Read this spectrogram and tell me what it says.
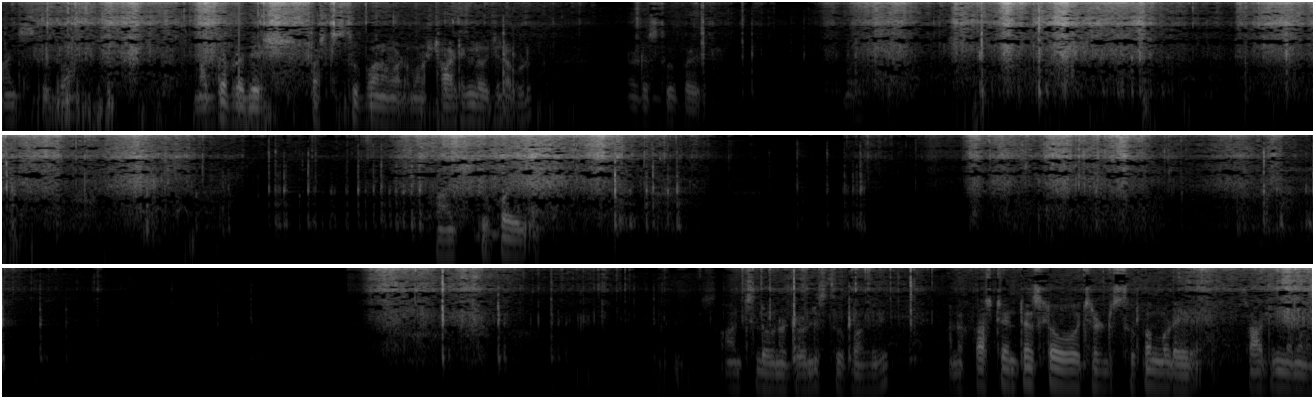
మంచి స్థూపం మధ్యప్రదేశ్ ఫస్ట్ స్థూపం అనమాట మనం స్టార్టింగ్లో వచ్చినప్పుడు నడు స్థూప ఇది. మంచి స్థూప ఇది. సాంచిలో ఉన్నటువంటి స్థూపం ఇది. మనకు ఫస్ట్ ఎంట్రన్స్లో వచ్చినట్టు స్థూపం కూడా ఇది. స్టార్టింగ్ మనం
